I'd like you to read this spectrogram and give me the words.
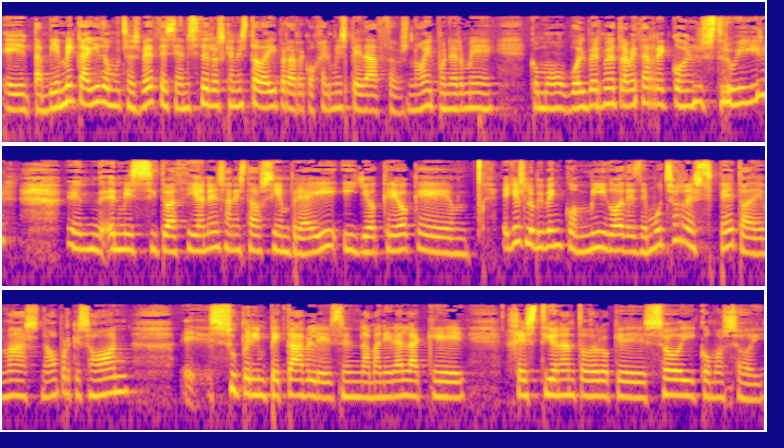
Eh, también me he caído muchas veces y han sido los que han estado ahí para recoger mis pedazos, ¿no? Y ponerme, como volverme otra vez a reconstruir en, mis situaciones. Han estado siempre ahí y yo creo que ellos lo viven conmigo desde mucho respeto, además, ¿no? Porque son eh, súper impecables en la manera en la que gestionan todo lo que soy y cómo soy.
